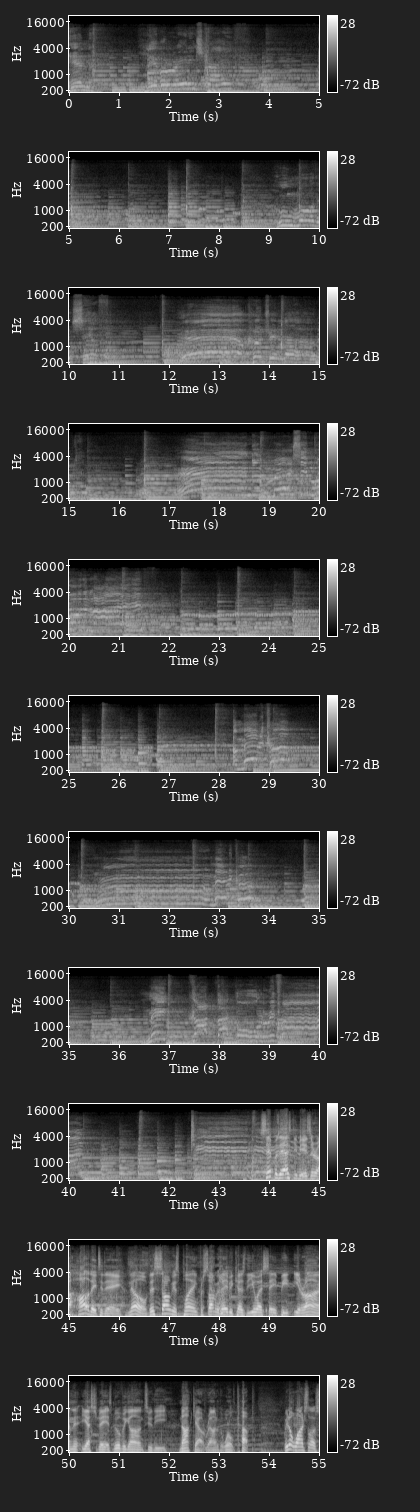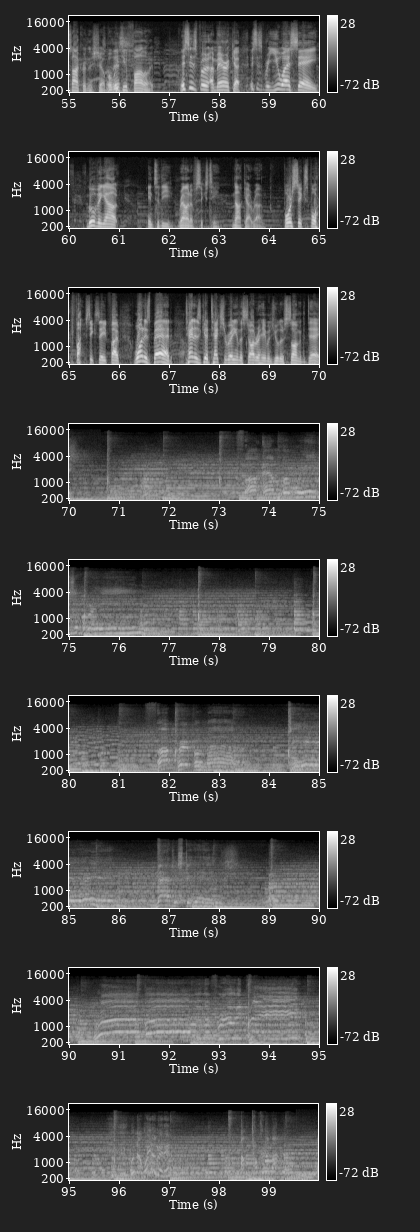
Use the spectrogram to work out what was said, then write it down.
in liberating strife. Who more than self Sip was asking me, is there a holiday today? No, this song is playing for Song of the Day because the USA beat Iran yesterday. Is moving on to the knockout round of the World Cup. We don't watch a lot of soccer in this show, but this- we do follow it. This is for America. This is for USA moving out into the round of 16, knockout round. 464 5685. One is bad, 10 is good. Text your rating on the Sartor Hamann Jewelers Song of the Day.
